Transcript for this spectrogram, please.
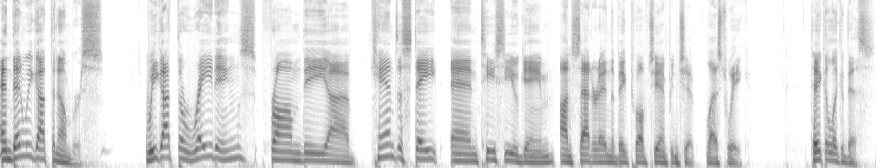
And then we got the numbers. We got the ratings from the uh, Kansas State and TCU game on Saturday in the Big 12 championship last week. Take a look at this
